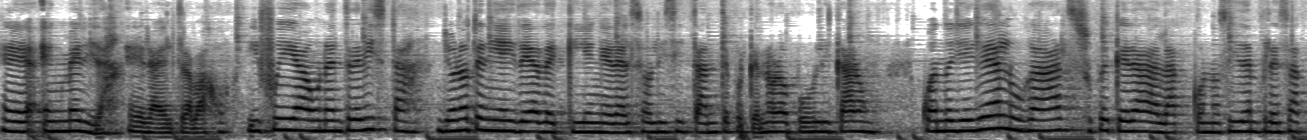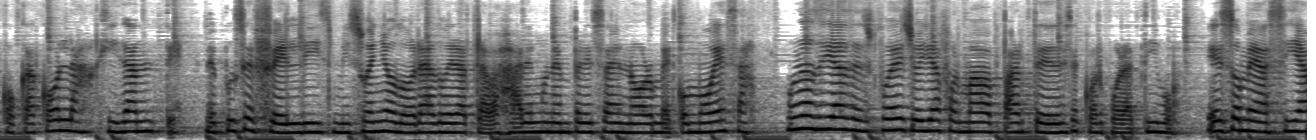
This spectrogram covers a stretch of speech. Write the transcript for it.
Eh, en Mérida era el trabajo. Y fui a una entrevista. Yo no tenía idea de quién era el solicitante porque no lo publicaron. Cuando llegué al lugar supe que era la conocida empresa Coca-Cola, gigante. Me puse feliz, mi sueño dorado era trabajar en una empresa enorme como esa. Unos días después yo ya formaba parte de ese corporativo. Eso me hacía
